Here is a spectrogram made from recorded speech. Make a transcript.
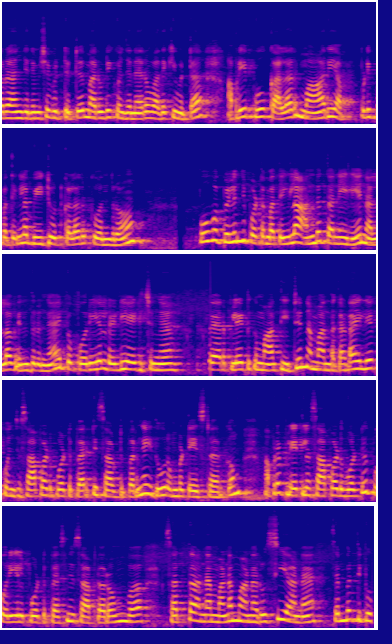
ஒரு அஞ்சு நிமிஷம் விட்டுட்டு மறுபடியும் கொஞ்சம் நேரம் வதக்கி விட்டால் அப்படியே பூ கலர் மாறி அப்படி பார்த்திங்களா பீட்ரூட் கலருக்கு வந்துடும் பூவை பிழிஞ்சு போட்டோம் பார்த்தீங்களா அந்த தண்ணியிலேயே நல்லா வெந்துருங்க. இப்போ பொரியல் ரெடி ஆயிடுச்சுங்க. வேறு பிளேட்டுக்கு மாற்றிட்டு நம்ம அந்த கடாயிலே கொஞ்சம் சாப்பாடு போட்டு பரட்டி சாப்பிட்டு பாருங்கள் இதுவும் ரொம்ப டேஸ்ட்டாக இருக்கும். அப்புறம் பிளேட்டில் சாப்பாடு போட்டு பொரியல் போட்டு பிசைஞ்சு சாப்பிட்டா ரொம்ப சத்தான மணமான ருசியான செம்பருத்திப்பூ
